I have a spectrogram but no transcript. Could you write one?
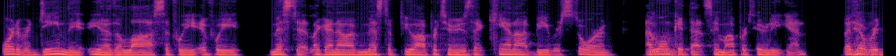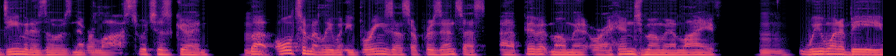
or to redeem the you know the loss if we if we missed it. Like I know I've missed a few opportunities that cannot be restored. Mm-hmm. I won't mm-hmm. get that same opportunity again, but He'll mm-hmm. redeem it as though it was never lost, which is good. But mm-hmm. ultimately, when He brings us or presents us a pivot moment or a hinge moment in life, Mm-hmm. We want to be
